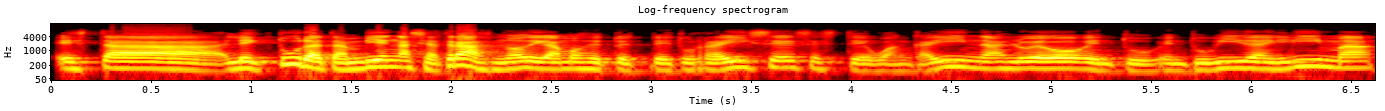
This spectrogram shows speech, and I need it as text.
esta lectura también hacia atrás, ¿no? digamos, de, tus raíces este, luego en tu, en tu vida en Lima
